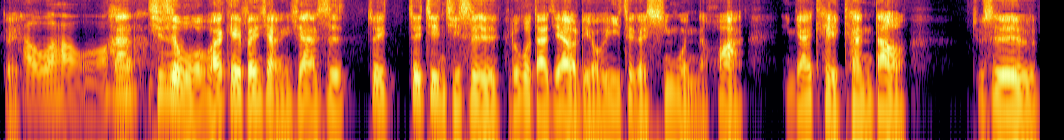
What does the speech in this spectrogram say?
对，好哦，好哦。那其实我我还可以分享一下，是最最近其实如果大家有留意这个新闻的话，应该可以看到，就是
